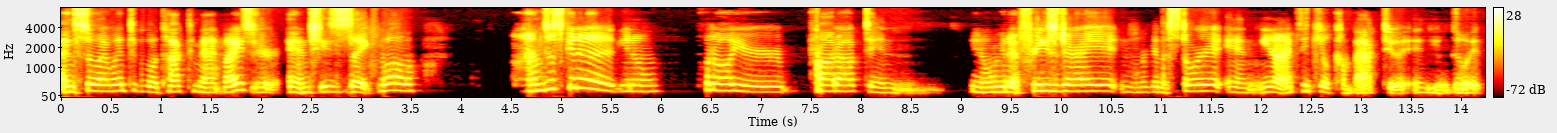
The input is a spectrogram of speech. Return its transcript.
And so I went to go talk to my advisor, and she's like, Well, I'm just going to, you know, put all your product and, you know, we're going to freeze dry it and we're going to store it. And, you know, I think you'll come back to it and you'll do it.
